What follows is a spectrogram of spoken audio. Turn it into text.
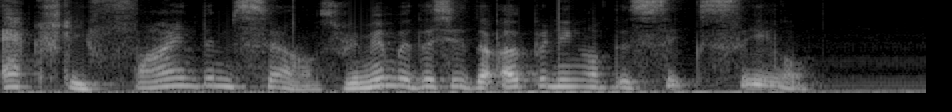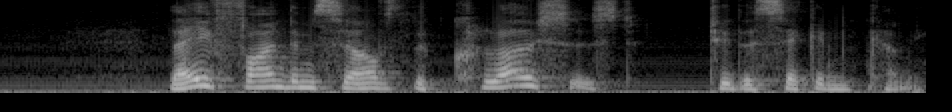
actually find themselves. Remember, this is the opening of the sixth seal. They find themselves the closest to the second coming.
